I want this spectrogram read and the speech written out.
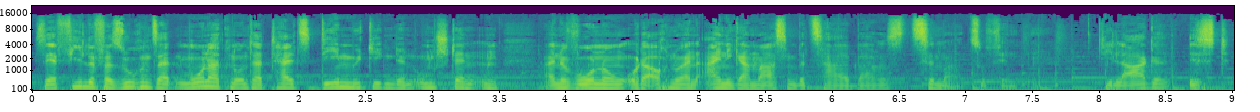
Sehr viele versuchen seit Monaten unter teils demütigenden Umständen eine Wohnung oder auch nur ein einigermaßen bezahlbares Zimmer zu finden. Die Lage ist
